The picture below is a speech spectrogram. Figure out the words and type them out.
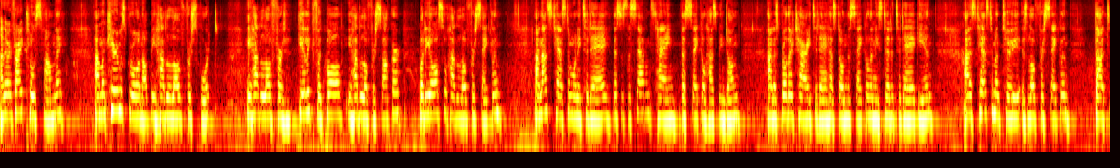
And they were a very close family. And when Kieran was growing up, he had a love for sport. He had a love for Gaelic football, he had a love for soccer, but he also had a love for cycling. And that's testimony today. This is the seventh time this cycle has been done. And his brother Terry today has done the cycle and he's did it today again. And it's testament to his love for cycling that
